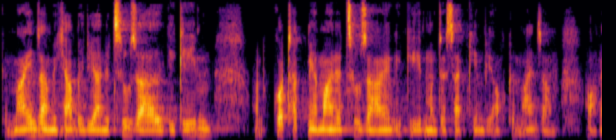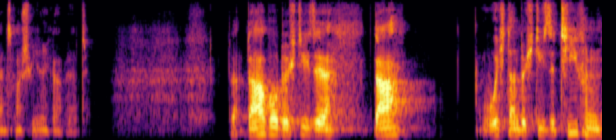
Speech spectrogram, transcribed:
Gemeinsam, ich habe dir eine Zusage gegeben und Gott hat mir meine Zusage gegeben und deshalb gehen wir auch gemeinsam, auch wenn es mal schwieriger wird. Da, da, wo durch diese, da, wo ich dann durch diese Tiefen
